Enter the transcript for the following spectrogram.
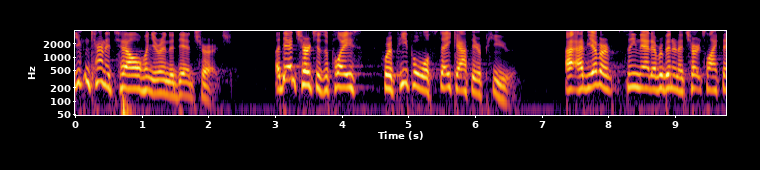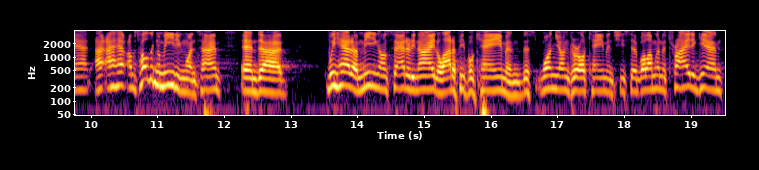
You can kind of tell when you're in a dead church. A dead church is a place where people will stake out their pew. Uh, have you ever seen that? Ever been in a church like that? I, I, have, I was holding a meeting one time, and uh, we had a meeting on Saturday night. A lot of people came, and this one young girl came, and she said, Well, I'm going to try it again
